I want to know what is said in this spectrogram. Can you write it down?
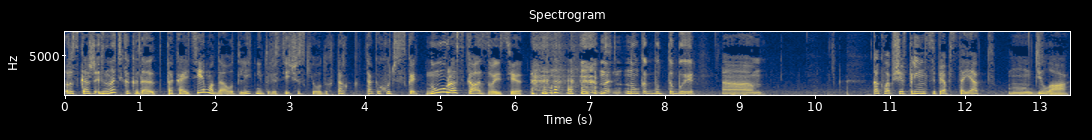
расскажи, знаете, когда такая тема, да, вот летний туристический отдых, так, так и хочется сказать, ну, рассказывайте. Ну, Ну, как будто бы а, как вообще, в принципе, обстоят дела,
